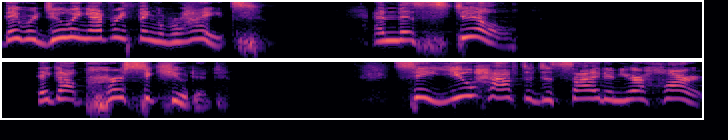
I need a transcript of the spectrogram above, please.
They were doing everything right. And that still, they got persecuted. See, you have to decide in your heart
